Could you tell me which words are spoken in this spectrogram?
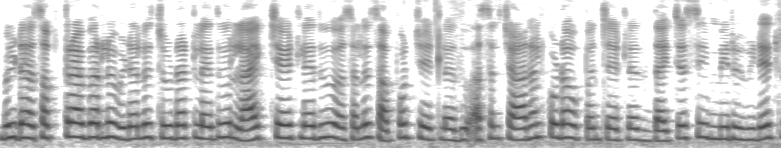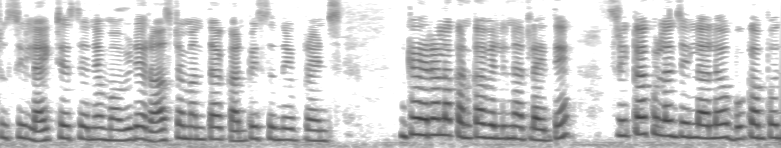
వీడియో సబ్స్క్రైబర్లు వీడియోలు చూడట్లేదు లైక్ చేయట్లేదు అసలు సపోర్ట్ చేయట్లేదు. అసలు ఛానల్ కూడా ఓపెన్ చేయట్లేదు. దయచేసి మీరు వీడియో చూసి లైక్ చేస్తేనే మా వీడియో రాష్ట్రం అంతా కనిపిస్తుంది ఫ్రెండ్స్. ఇంకా వేరేలా కనుక వెళ్ళినట్లయితే శ్రీకాకుళం జిల్లాలో భూకంపం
